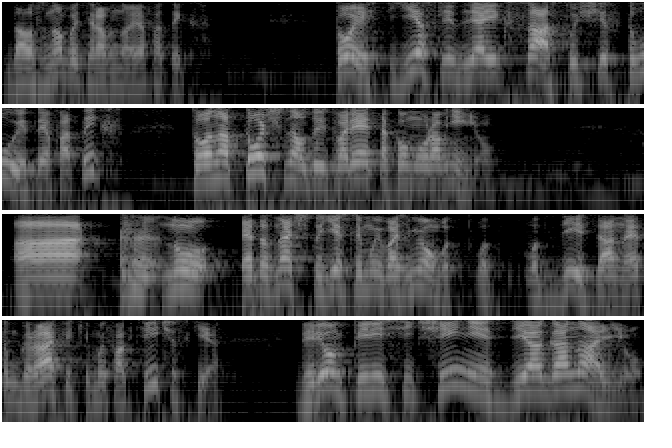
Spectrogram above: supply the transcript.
должно быть равно f от x. То есть, если для x существует f от x, то она точно удовлетворяет такому уравнению. А, ну, это значит, что если мы возьмем вот, вот, вот здесь, да, на этом графике, мы фактически берем пересечение с диагональю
